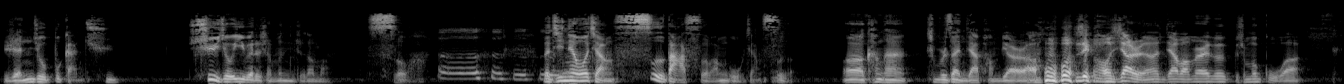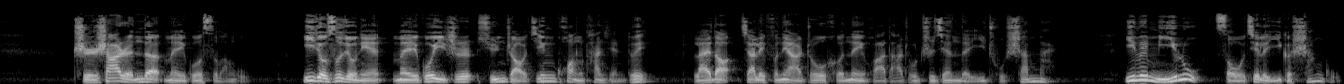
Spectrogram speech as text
人就不敢去。去就意味着什么？你知道吗？死亡。那今天我讲四大死亡谷，讲四个啊，看看是不是在你家旁边啊？我这个好吓人啊！你家旁边一个什么谷啊？只杀人的美国死亡谷。一九四九年，美国一支寻找金矿探险队来到加利福尼亚州和内华达州之间的一处山脉。因为迷路走进了一个山谷，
